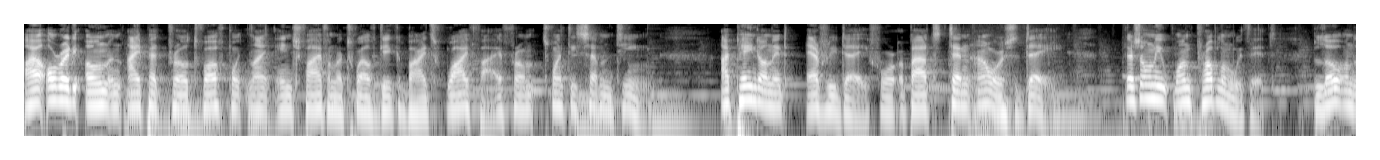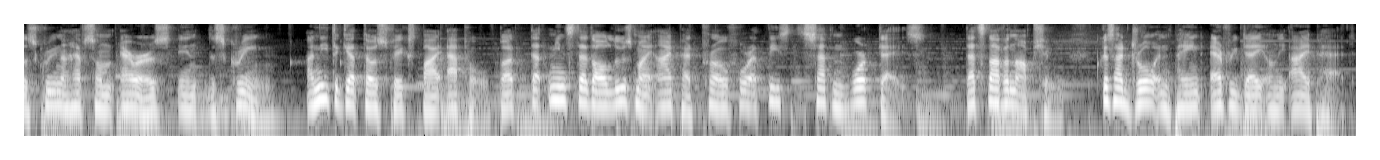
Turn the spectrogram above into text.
I already own an iPad Pro 12.9 inch 512 gigabytes Wi-Fi from 2017. I paint on it every day for about 10 hours a day. There's only one problem with it. Below on the screen I have some errors in the screen. I need to get those fixed by Apple, but that means that I'll lose my iPad Pro for at least 7 workdays. That's not an option, because I draw and paint every day on the iPad.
